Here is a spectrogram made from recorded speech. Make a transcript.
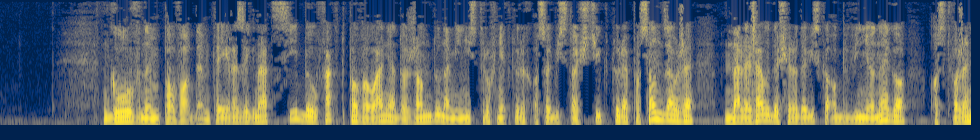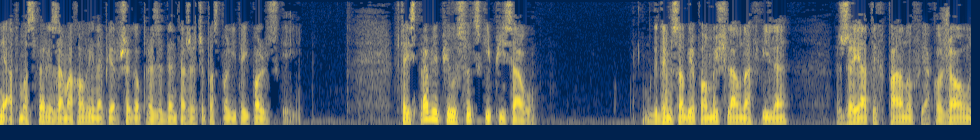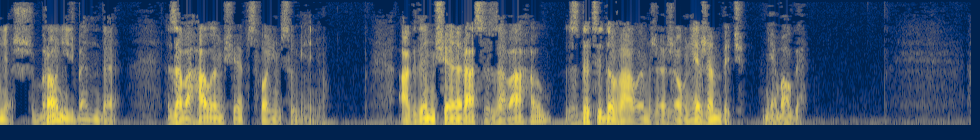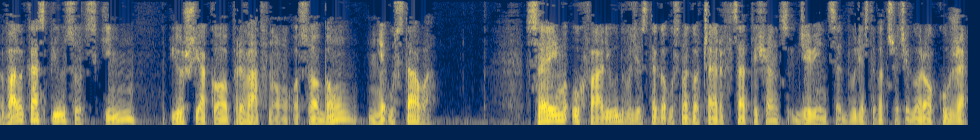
Głównym powodem tej rezygnacji był fakt powołania do rządu na ministrów niektórych osobistości, które posądzał, że należały do środowiska obwinionego o stworzenie atmosfery zamachowej na pierwszego prezydenta Rzeczypospolitej Polskiej. W tej sprawie Piłsudski pisał Gdym sobie pomyślał na chwilę, że ja tych panów jako żołnierz bronić będę, zawahałem się w swoim sumieniu a gdym się raz zawahał, zdecydowałem, że żołnierzem być nie mogę. Walka z Piłsudskim, już jako prywatną osobą, nie ustała. Sejm uchwalił 28 czerwca 1923 roku, że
